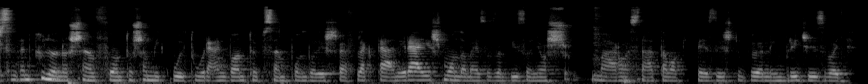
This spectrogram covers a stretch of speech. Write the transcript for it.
szerintem különösen fontos a mi kultúránkban több szempontból is reflektálni rá, és mondom, ez az a bizonyos, már használtam a kifejezést, burning bridges, vagy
